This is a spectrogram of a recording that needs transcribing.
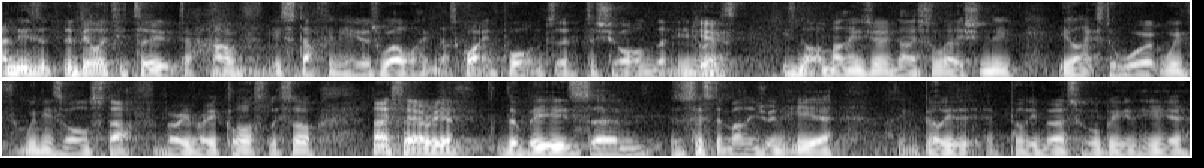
And his ability to, to have his staff in here as well. I think that's quite important to, to Sean that you know Yeah. he's, he's not a manager in isolation. He, he likes to work with, with his own staff very, very closely. So, nice area. There'll be his, um, his assistant manager in here. I think Billy Billy Mercer will be in here.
